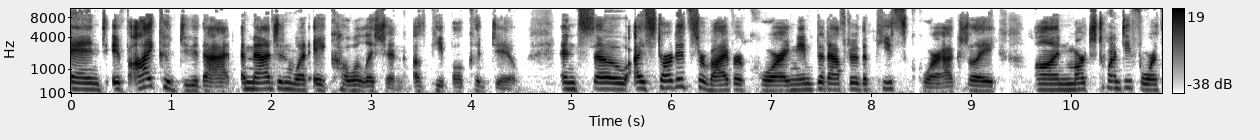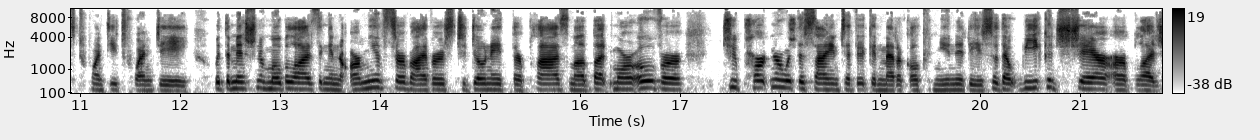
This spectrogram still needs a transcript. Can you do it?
And if I could do that, imagine what a coalition of people could do. And so I started Survivor Corps. I named it after the Peace Corps, actually, on March 24th, 2020, with the mission of mobilizing an army of survivors to donate their plasma, but moreover, to partner with the scientific and medical community so that we could share our blood,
